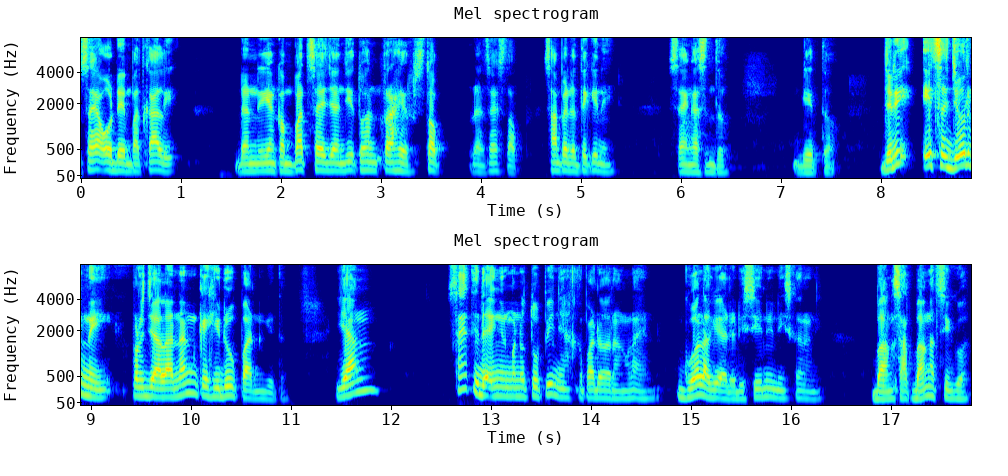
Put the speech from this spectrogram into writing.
saya OD empat kali. Dan yang keempat saya janji Tuhan terakhir stop dan saya stop sampai detik ini. Saya nggak sentuh. Gitu. Jadi it's a journey, perjalanan kehidupan gitu. Yang saya tidak ingin menutupinya kepada orang lain. Gua lagi ada di sini nih sekarang nih. Bangsat banget sih gua.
